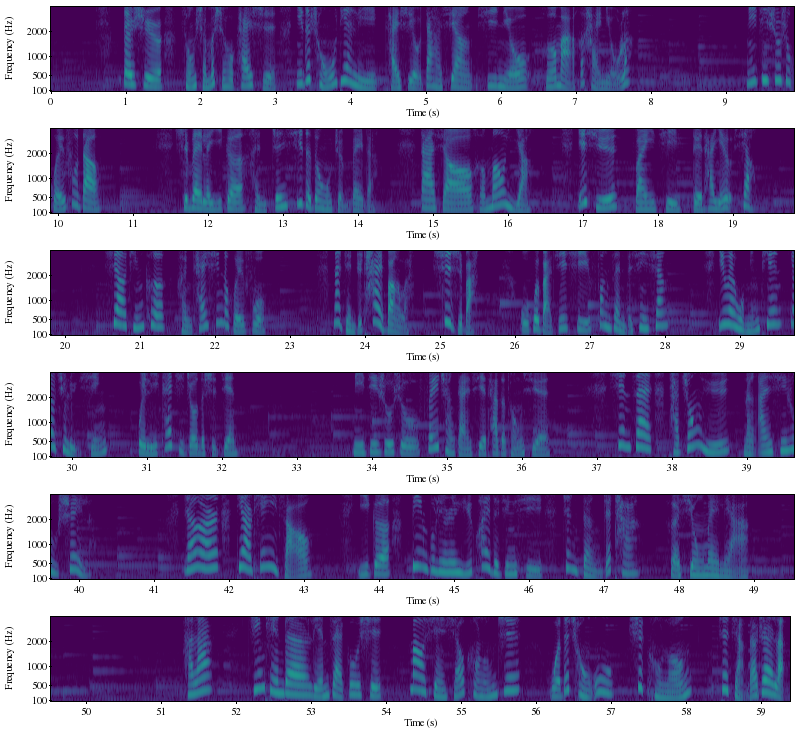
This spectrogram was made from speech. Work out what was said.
但是从什么时候开始，你的宠物店里开始有大象、犀牛、河马和海牛了？”尼基叔叔回复道：“是为了一个很珍惜的动物准备的，大小和猫一样。也许翻译器对他也有效。”西奥廷克很开心的回复：“那简直太棒了！试试吧，我会把机器放在你的信箱，因为我明天要去旅行，会离开几周的时间。”尼基叔叔非常感谢他的同学。现在他终于能安心入睡了。然而第二天一早，一个并不令人愉快的惊喜正等着他和兄妹俩。好啦，今天的连载故事《冒险小恐龙之我的宠物是恐龙》就讲到这儿了。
